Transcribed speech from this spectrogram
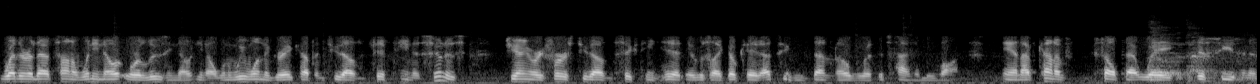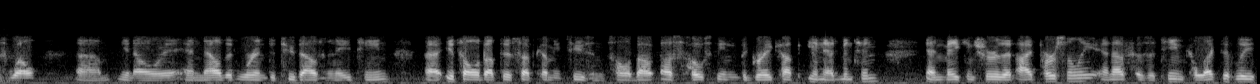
whether that's on a winning note or a losing note, you know, when we won the Grey Cup in 2015, as soon as January 1st, 2016 hit, it was like, okay, that season's done and over with. It's time to move on. And I've kind of felt that way this season as well. Um, you know, and now that we're into 2018, uh, it's all about this upcoming season. It's all about us hosting the Grey Cup in Edmonton and making sure that I personally and us as a team collectively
